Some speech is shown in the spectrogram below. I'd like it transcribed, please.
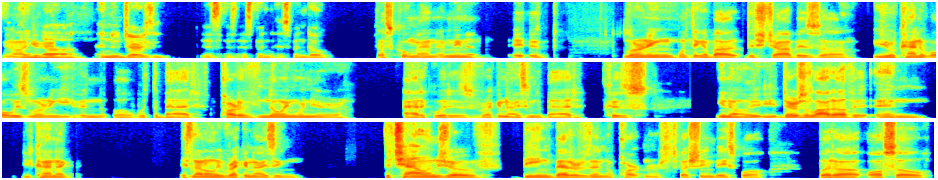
You know, I'll give you. uh, in New Jersey. It's, it's, it's been it's been dope. That's cool, man. I Yeah. mean, it, it learning. One thing about this job is uh, you're kind of always learning, even uh, with the bad. Part of knowing when you're adequate is recognizing the bad, because you know it, there's a lot of it, and you kind of. It's not only recognizing the challenge of being better than a partner, especially in baseball, but uh, also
